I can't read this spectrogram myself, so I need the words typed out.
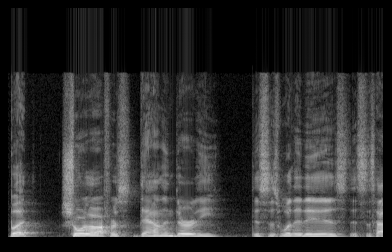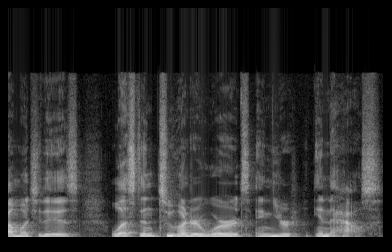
But short offers, down and dirty, This is what it is. This is how much it is. Less than 200 words, and you're in the house.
